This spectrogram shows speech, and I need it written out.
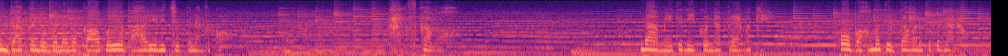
ఇందాక నువ్వు నన్ను కాబోయే భార్యని చెప్పినందుకు. థ్యాంక్స్ కామో నా మీద నీకున్న ప్రేమకి ఓ బహుమతి ఇద్దామనుకుంటున్నాను.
